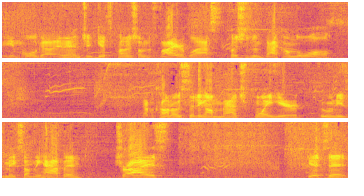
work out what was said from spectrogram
the Emolga, and then gets punished on the Fire Blast, pushes him back on the wall. Now Picano is sitting on match point here. Fumu needs to make something happen. Tries. Gets it.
